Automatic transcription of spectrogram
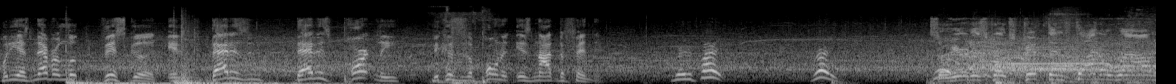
but he has never looked this good. And that is, that is partly because his opponent is not defending. Ready to fight? Ready. So here it is, folks, fifth and final round.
